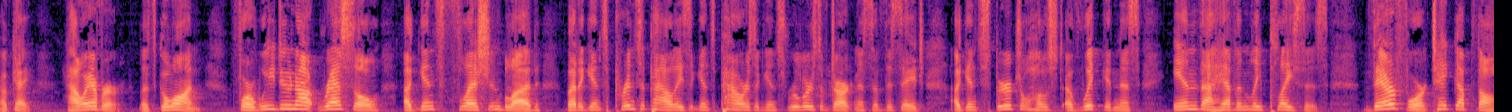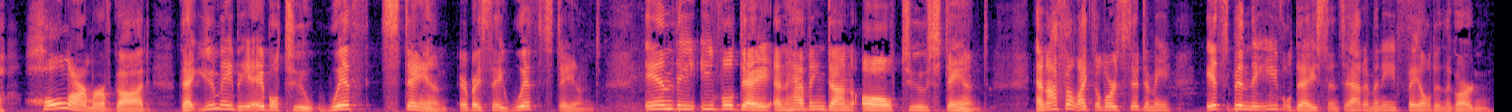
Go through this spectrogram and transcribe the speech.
Okay. However, let's go on. For we do not wrestle against flesh and blood, but against principalities, against powers, against rulers of darkness of this age, against spiritual hosts of wickedness in the heavenly places. Therefore, take up the whole armor of God that you may be able to withstand. Everybody say, withstand. In the evil day, and having done all to stand. And I felt like the Lord said to me, It's been the evil day since Adam and Eve failed in the garden.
